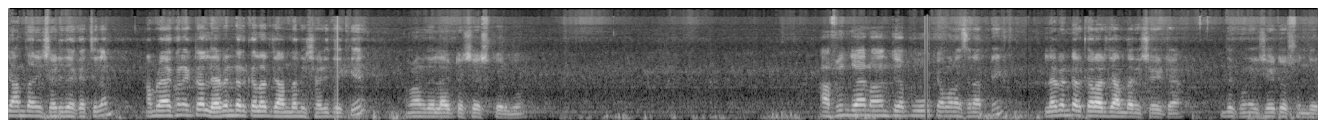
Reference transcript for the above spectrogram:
জামদানি শাড়ি দেখাচ্ছিলাম, আমরা এখন একটা ল্যাভেন্ডার কালার জামদানি শাড়ি দেখে আমরা আমাদের লাইভটা শেষ করব। আফরিন জাহান, অয়ন্তী আপু, কেমন আছেন আপনি? ল্যাভেন্ডার কালার জামদানি শাড়িটা, দেখুন এই শাড়িটাও সুন্দর।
